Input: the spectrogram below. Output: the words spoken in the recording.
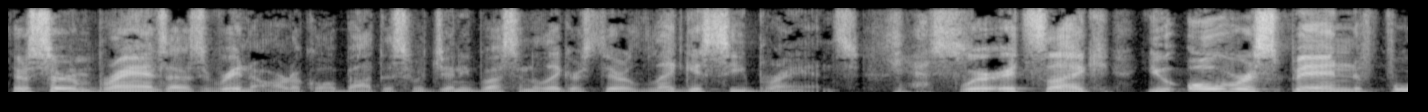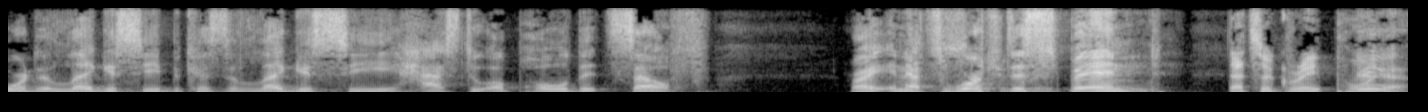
there's certain brands. I was reading an article about this with Jeanie Buss and the Lakers. They're legacy brands. Yes. Where it's like you overspend for the legacy because the legacy has to uphold itself, right? And that's worth the spend. That's a great point. Yeah.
